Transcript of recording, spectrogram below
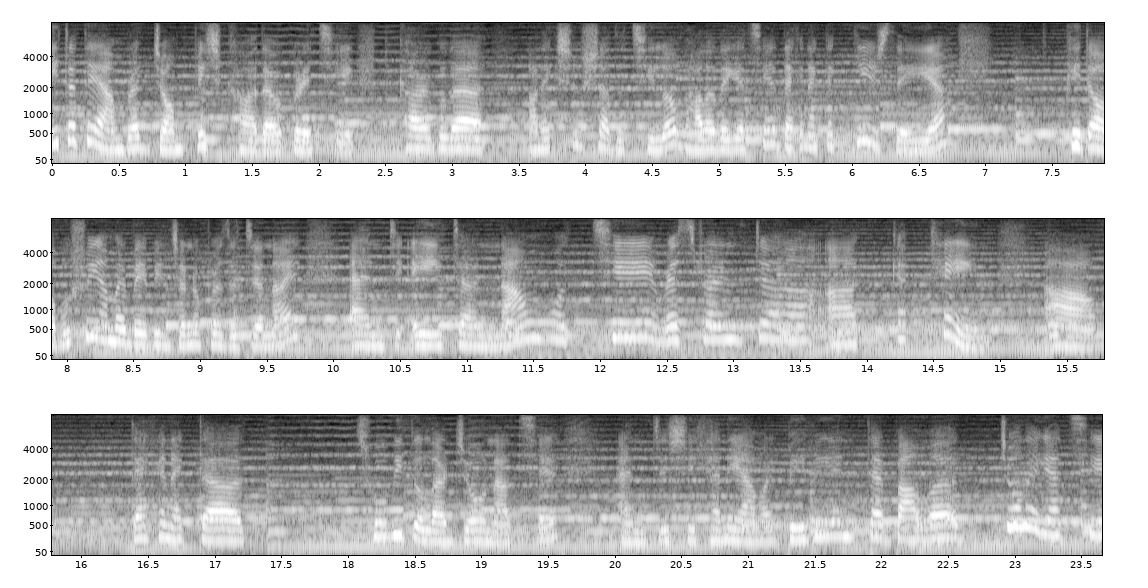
এইটাতে আমরা জম্পিস খাওয়া দাওয়া করেছি। খাবারগুলো অনেক সুস্বাদু ছিল, ভালো লেগেছে। দেখেন একটা কিডস এরিয়া এটা অবশ্যই আমার বেবির জন্য প্রযোজ্য নয়। অ্যান্ড এইটার নাম হচ্ছে রেস্টুরেন্ট ক্যাপ্টেইন দেখেন একটা ছবি তোলার জোন আছে অ্যান্ড যে সেখানে আমার তার বাবা চলে গেছে।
